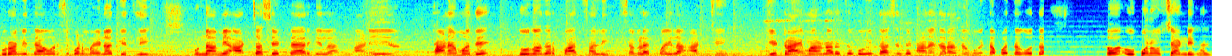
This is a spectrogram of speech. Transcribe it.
पुरांनी त्या वर्षी पण मेहनत घेतली. पुन्हा आम्ही आठचा सेट तयार केला. आणि ठाण्यामध्ये दोन हजार पाच साली सगळ्यात पहिला आठची जी ट्राय मारणारं जो गोविंदा असेल ते ठाण्याचा राजा गोविंदा पथक होतं. ओपन हाऊसच्या अंडी खाली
